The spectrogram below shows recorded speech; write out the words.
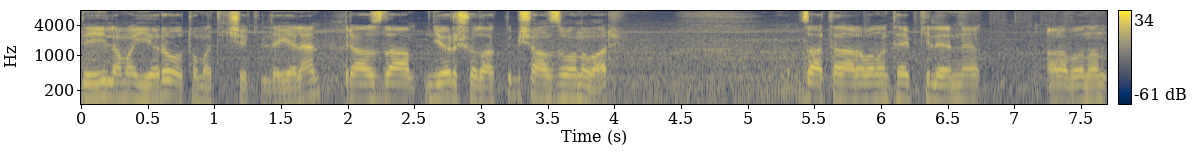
değil ama yarı otomatik şekilde gelen biraz daha yarış odaklı bir şanzımanı var. Zaten arabanın tepkilerini arabanın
